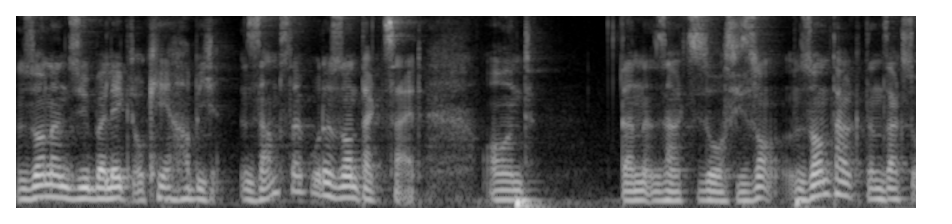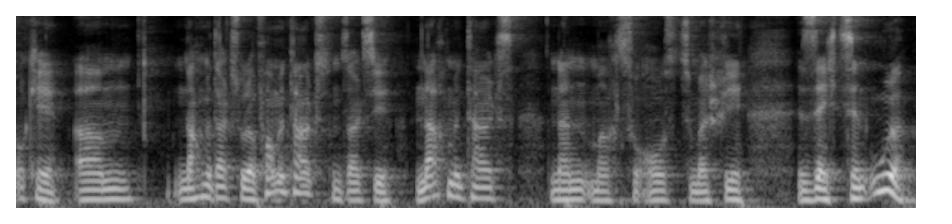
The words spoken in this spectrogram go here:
sondern sie überlegt, okay, habe ich Samstag oder Sonntag Zeit? Und dann sagt sie so, so Sonntag, dann sagst du, okay, ähm, nachmittags oder vormittags, dann sagst sie nachmittags, und dann machst du aus zum Beispiel 16 Uhr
